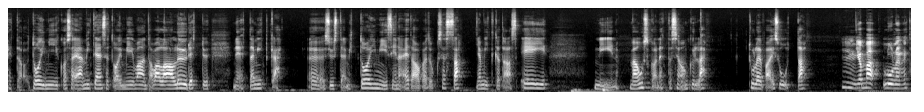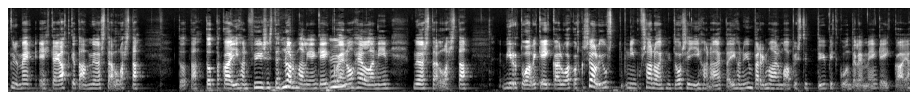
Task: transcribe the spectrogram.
että toimiiko se ja miten se toimii, vaan tavallaan on löydetty ne, että mitkä ö, systeemit toimii siinä etäopetuksessa ja mitkä taas ei. Niin mä uskon, että se on kyllä tulevaisuutta. Mm, ja mä luulen, että kyllä me ehkä jatketaan myös tällaista, tota, totta kai ihan fyysisten normaalien keikkojen mm. ohella, niin myös tällaista virtuaalikeikkailua, koska se oli just, niin kuin sanoit, niin tosi ihanaa, että ihan ympäri maailmaa pystyt tyypit kuuntelemaan meidän keikkaa ja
